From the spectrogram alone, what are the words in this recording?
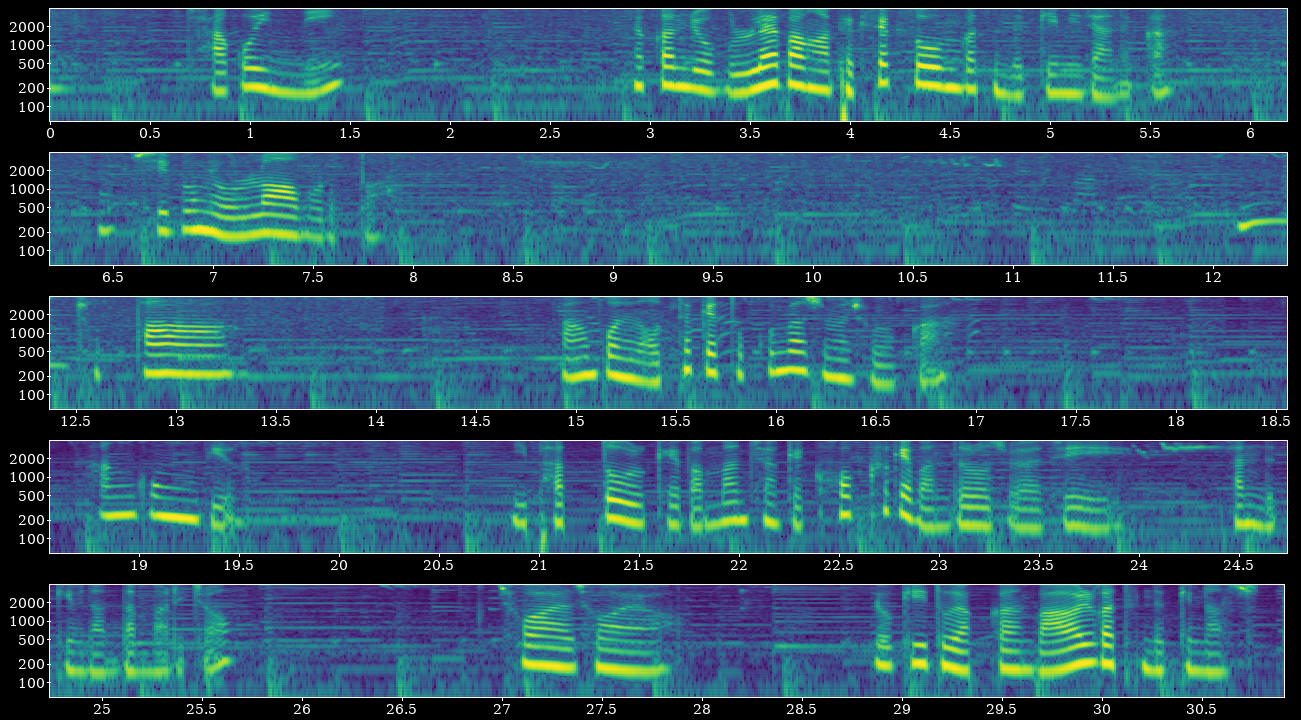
자고 있니? 약간 요 물레방아 백색 소음 같은 느낌이지 않을까? 어, 지붕에 올라와 버렸다. 음, 좋다. 다음번엔 어떻게 또 꾸며주면 좋을까? 항공뷰 이 밭도 이렇게 만만치 않게 커 크게 만들어줘야지 밭 느낌이 난단 말이죠 좋아요 좋아요 여기도 약간 마을 같은 느낌 나서 좋다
